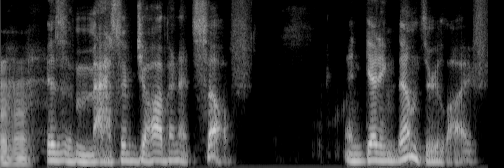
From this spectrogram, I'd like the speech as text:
mm-hmm. is a massive job in itself and getting them through life.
